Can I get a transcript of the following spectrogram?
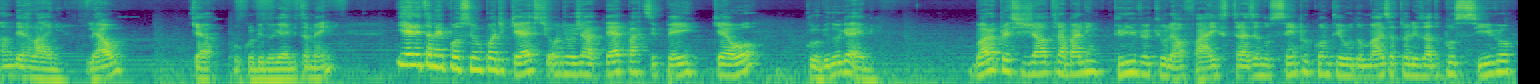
underline Léo, que é o clube do game também. E ele também possui um podcast onde eu já até participei, que é o Clube do Game. Bora prestigiar o trabalho incrível que o Léo faz, trazendo sempre o conteúdo mais atualizado possível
